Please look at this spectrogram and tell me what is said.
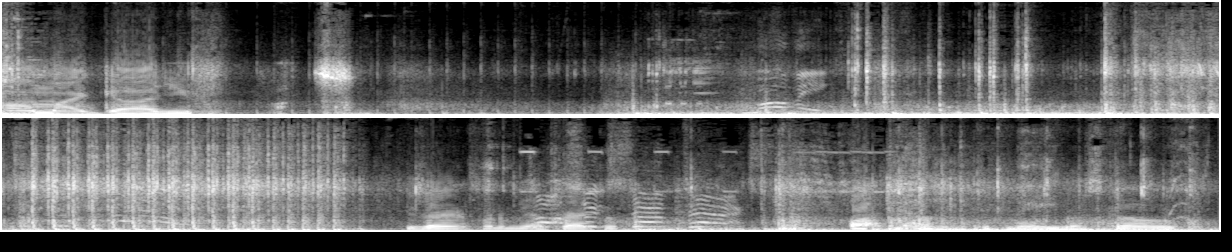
Oh my god, you fucks. Moving. He's right in front of me, I cracked him. Semtex. Five down, look at me, let's go.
